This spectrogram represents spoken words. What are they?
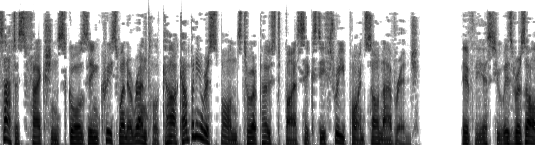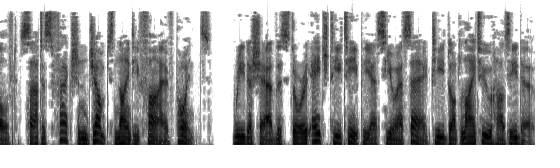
Satisfaction scores increase when a rental car company responds to a post by 63 points on average. If the issue is resolved, satisfaction jumps 95 points. Reader share this story https usa t.ly to Hazido.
